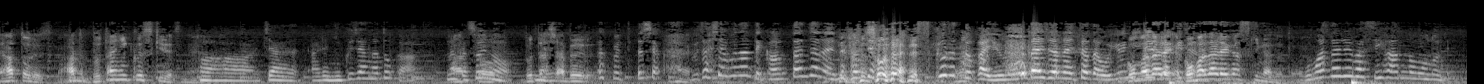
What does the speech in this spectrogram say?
あとですか？あと豚肉好きですね。はあじゃああれ肉じゃがとか？なんかそういうの。豚しゃぶ。豚しゃぶ、はい。豚しゃぶなんて簡単じゃないの。そうなんです。作るとかいう問題じゃない。ただお湯にご入まだれ、れるだけごまだれが好きなんだと思いまごまだれは市販のもので。す。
